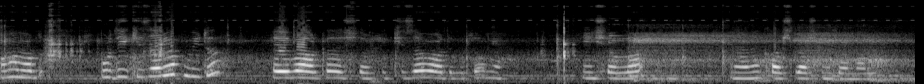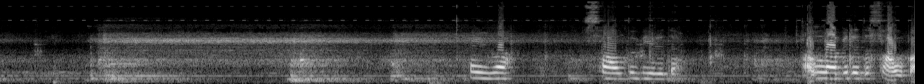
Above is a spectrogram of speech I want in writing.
Anam orada. Burada ikizler yok muydu? Eyvah arkadaşlar ikizler vardı burada ama. İnşallah yani karşılaşmayız onlarla. Eyvah. Saldı biri de. Allah biri de saldı.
